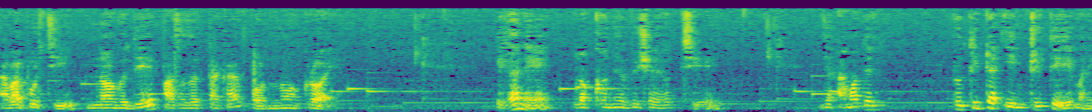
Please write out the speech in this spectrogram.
আবার পড়ছি, নগদে পাঁচ হাজার টাকার পণ্য ক্রয়। এখানে লক্ষণীয় বিষয় হচ্ছে যে আমাদের প্রতিটা এন্ট্রিতে মানে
